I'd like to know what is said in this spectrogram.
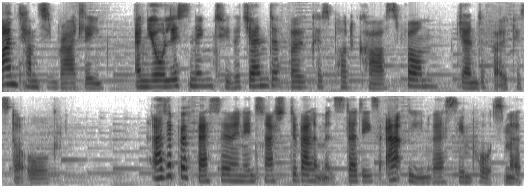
I'm Tamsin Bradley, and you're listening to the Gender Focus podcast from genderfocus.org. As a professor in international development studies at the University in Portsmouth,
